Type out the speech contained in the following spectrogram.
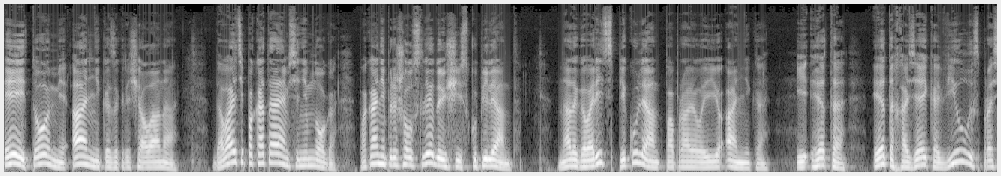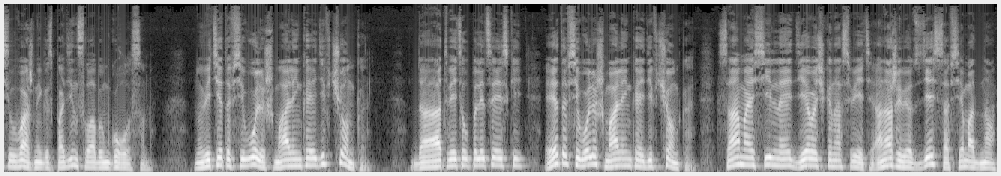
«Эй, Томми, Анника!» — закричала она. «Давайте покатаемся немного, пока не пришел следующий скупилянт». «Надо говорить спекулянт», — поправила ее Анника. «И это... это хозяйка виллы?» — спросил важный господин слабым голосом. «Но ведь это всего лишь маленькая девчонка». «Да», — ответил полицейский, — «это всего лишь маленькая девчонка. Самая сильная девочка на свете. Она живет здесь совсем одна».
